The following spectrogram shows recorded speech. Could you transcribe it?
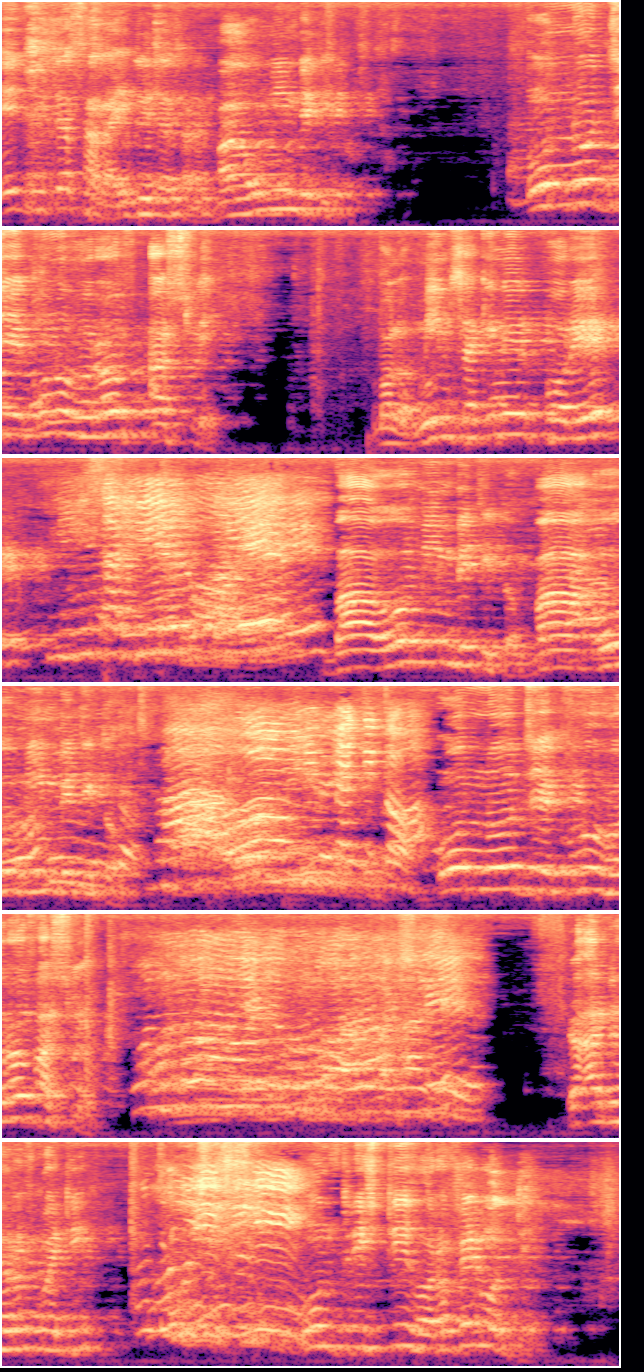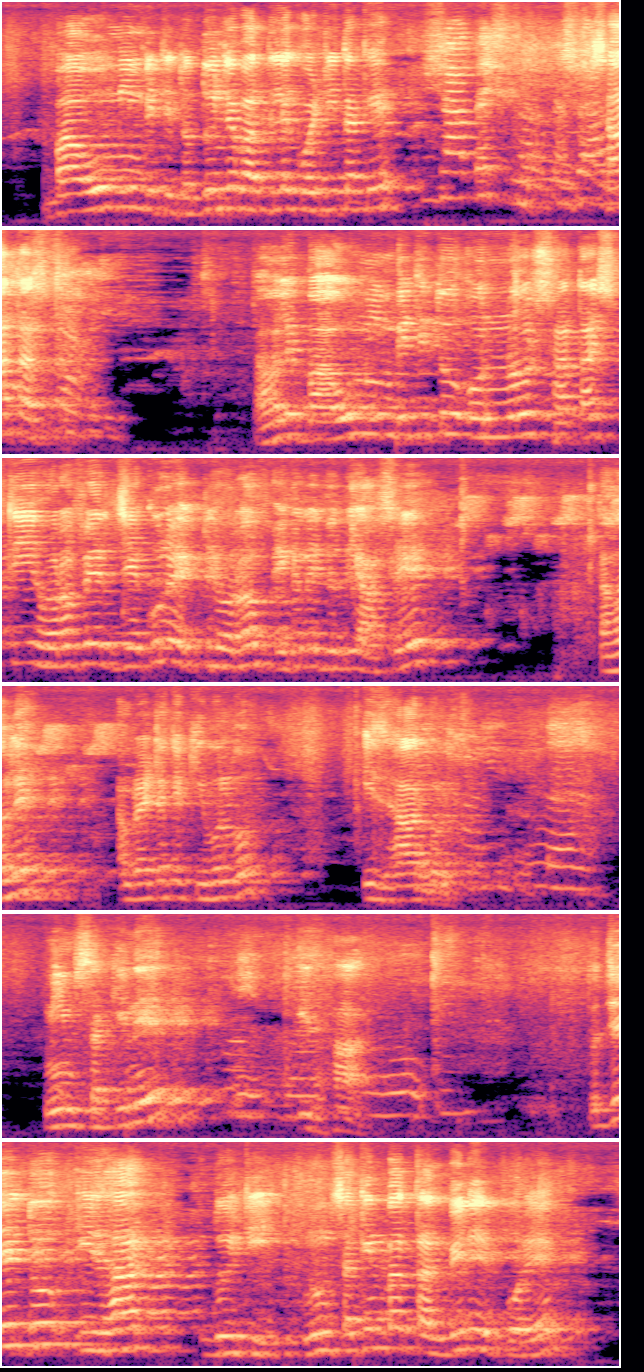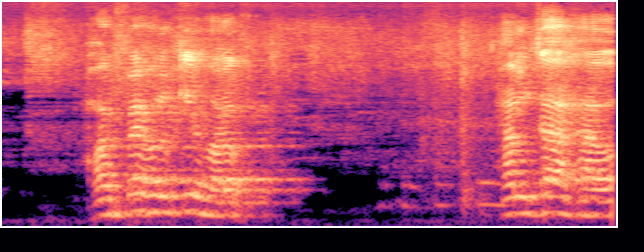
এই দুইটা ছাড়া এই দুইটা ছাড়া। বা ও মিম ব্যতীত অন্য যে কোনো হরফ আসলে বলো মিম সাকিনের পরে বা ও মিম ব্যতীত বা ও মিম ব্যতীত। অন্য যে কোনো হরফ আসলে। আরবি হরফ কয়টি? উনত্রিশটি হরফের মধ্যে। বা ও মিম ব্যতীত দুইটা বাদ দিলে কয়টি থাকে? সাতাশটি। তাহলে বাউ মিম ব্যতীত অন্য সাতাশটি হরফের যে কোনো একটি হরফ এখানে যদি আসে, তাহলে আমরা এটাকে কি বলব? ইজহার বলব। মিম সাকিনে ইজহার। তো যেহেতু ইজহার দুইটি, নুন সাকিন বা তানবিনের পরে হরফে হলকির হরফ। হামজা হাও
